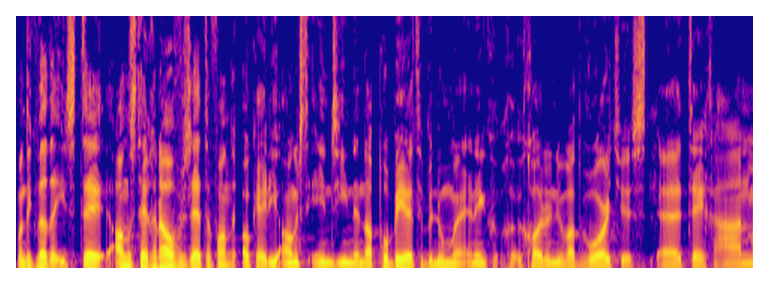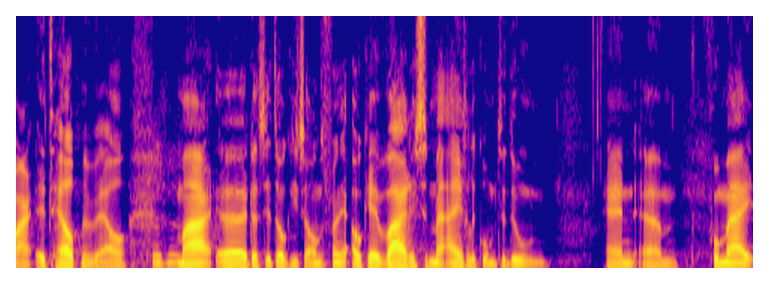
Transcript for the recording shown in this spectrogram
want ik wil er iets te- anders tegenover zetten van, oké, die angst inzien en dat proberen te benoemen. En ik gooi er nu wat woordjes eh, tegenaan, maar het helpt me wel. Mhm. Maar eh er zit ook iets anders van, oké, waar is het me eigenlijk om te doen? En ehm, voor mij,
